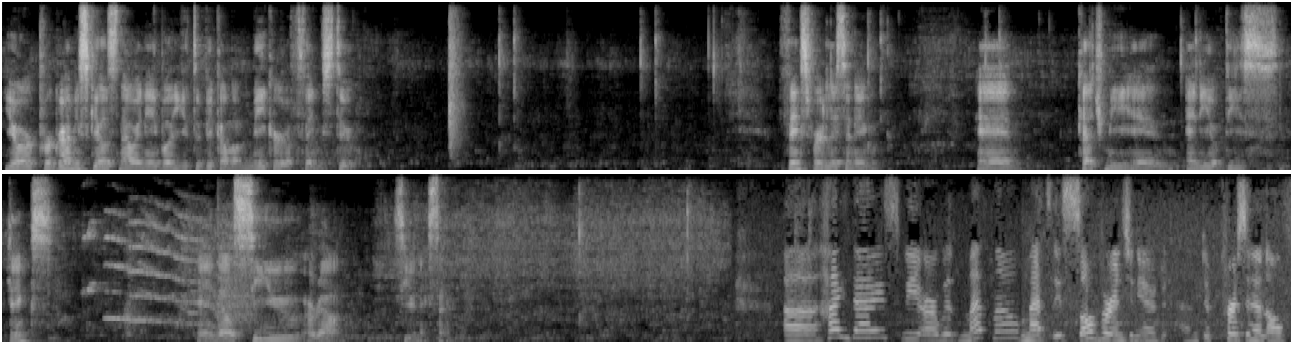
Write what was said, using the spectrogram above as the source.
your programming skills now enable you to become a maker of things too. Thanks for listening and catch me in any of these links and I'll see you around. See you next time. Uh, hi guys, we are with Matt now. Matt is software engineer and the president of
